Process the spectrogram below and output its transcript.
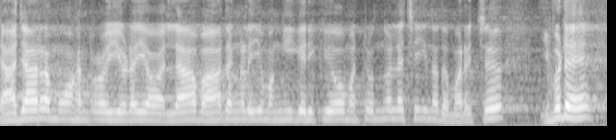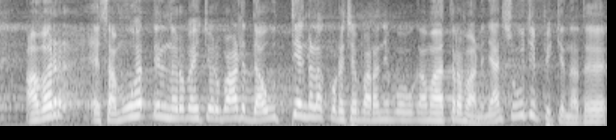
രാജാറാം മോഹൻ റോയിയുടെയോ എല്ലാ വാദങ്ങളെയും അംഗീകരിക്കുകയോ മറ്റൊന്നുമല്ല ചെയ്യുന്നത്. മറിച്ച് ഇവിടെ അവർ സമൂഹത്തിൽ നിർവഹിച്ച ഒരുപാട് ദൗത്യങ്ങളെക്കുറിച്ച് പറഞ്ഞു പോവുക മാത്രമാണ് ഞാൻ സൂചിപ്പിക്കുന്നത്.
